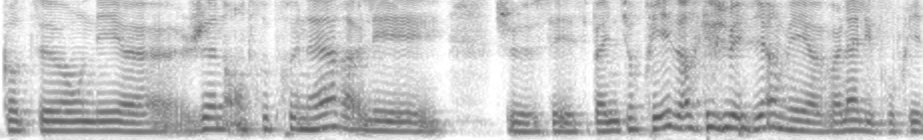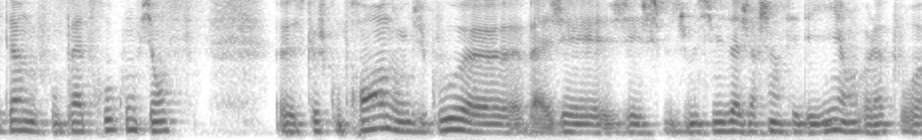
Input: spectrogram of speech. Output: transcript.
quand euh, on est euh, jeune entrepreneur, les, je, c'est, c'est pas une surprise hein, ce que je vais dire, mais euh, voilà, les propriétaires nous font pas trop confiance. ce que je comprends, donc du coup, bah, j'ai, j'ai, je me suis mise à chercher un CDI, hein, voilà, pour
